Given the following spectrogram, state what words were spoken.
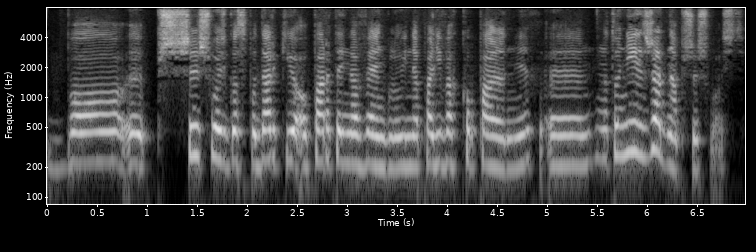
bo e, przyszłość gospodarki opartej na węglu i na paliwach kopalnych, e, no to nie jest żadna przyszłość.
